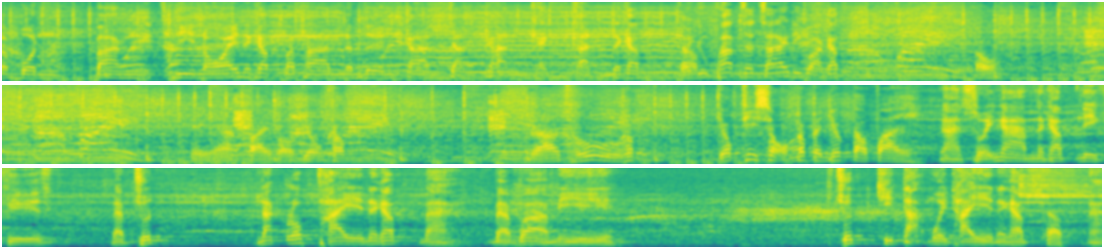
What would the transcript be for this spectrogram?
ตำบลบางพลีน้อยนะครับ ประธานดำเนินการจัดการแข่งขันนะครับครัไปบดูภาพช้าๆดีกว่าครับ โอ้นี่ฮะป้ายบอกยกครับ ราวทูครับ ยกที่สองก็เป็นยกต่อไป อ่าสวยงามนะครับนี่คือแบบชุดนักรบไทยนะครับอ่าแบบว่ามี ชุดคีตะมวยไทยนะครับครับอ่า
